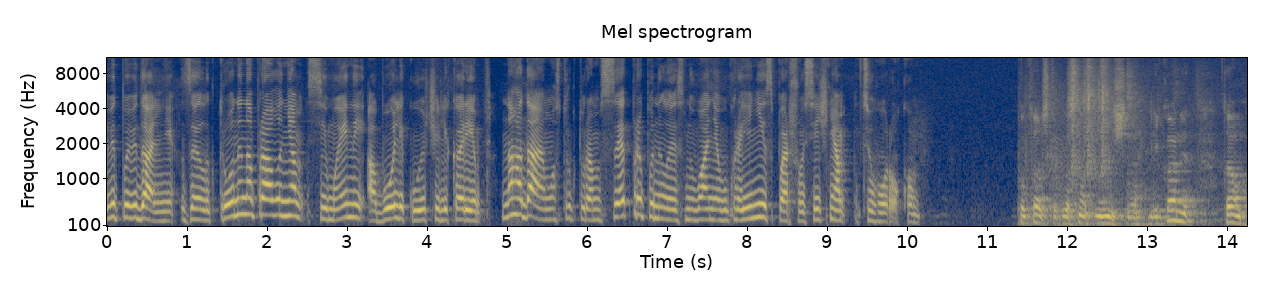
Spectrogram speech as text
Відповідальні за електронне направлення, сімейний або лікуючі лікарі. Нагадаємо, структура МСЕК припинила існування в Україні з 1 січня цього року. Полтавська обласна клінічна лікарня. Там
